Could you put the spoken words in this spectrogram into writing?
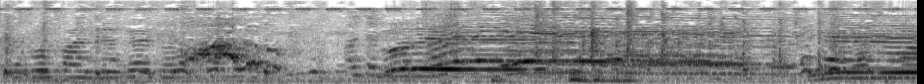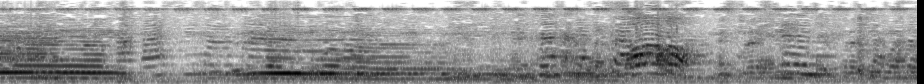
terus panjang guys. terus. Mau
